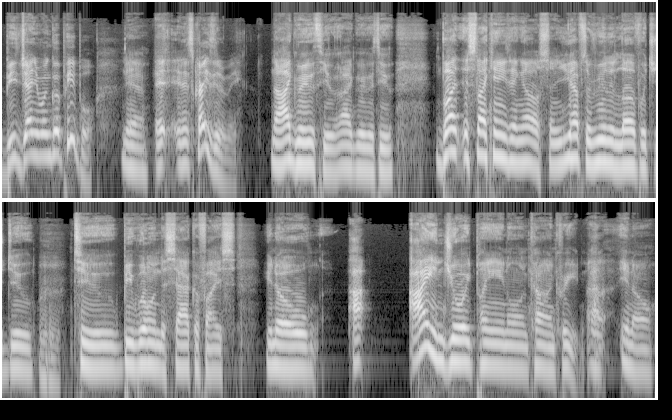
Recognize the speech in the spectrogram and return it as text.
be genuine good people. Yeah. It, and it's crazy to me. No, I agree with you. I agree with you. But it's like anything else, and you have to really love what you do to be willing to sacrifice. You know, I I enjoyed playing on concrete. I, you know,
